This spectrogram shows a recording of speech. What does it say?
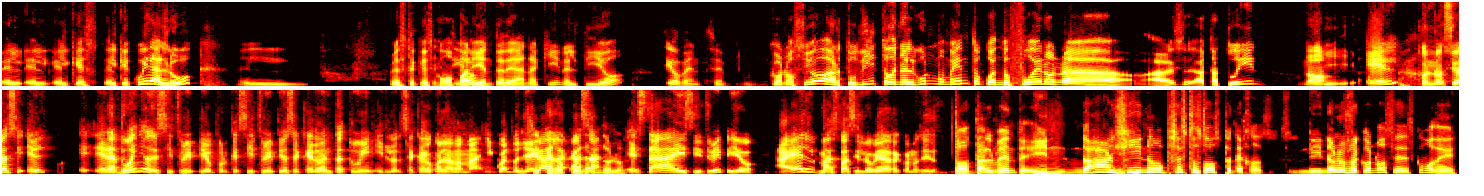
el, el, el que, es- el que cuida a Luke, el, este que es ¿El como tío? pariente de Anakin, el tío, Tío Ben, sí. conoció a Artudito en algún momento cuando fueron a, a, ese- a Tatooine. No, y- él conoció así, él era dueño de C-3PO porque C-3PO se quedó en Tatooine y lo- se quedó con la mamá y cuando Y llega a la casa está ahí C-3PO. A él más fácil lo hubiera reconocido. Totalmente. Y, ay, sí, no, pues estos dos pendejos, ni no los reconoce, es como de,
